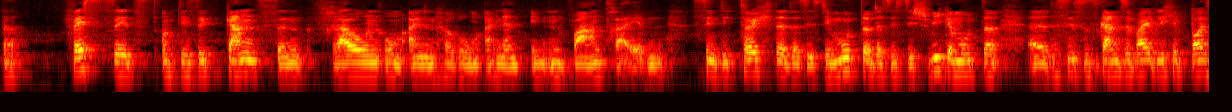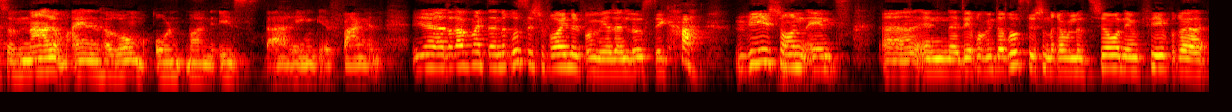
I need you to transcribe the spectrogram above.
da festsitzt und diese ganzen Frauen um einen herum einen in den Wahn treiben sind die Töchter, das ist die Mutter, das ist die Schwiegermutter, äh, das ist das ganze weibliche Personal um einen herum und man ist darin gefangen. Ja, darauf meint eine russische Freundin von mir dann lustig, ha, wie schon ins, äh, in, der, in der russischen Revolution im Februar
